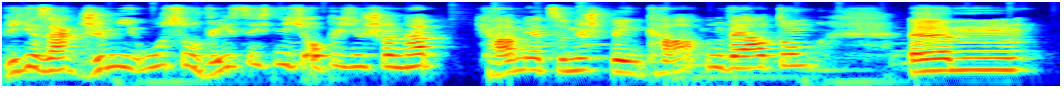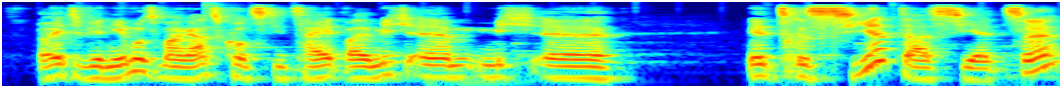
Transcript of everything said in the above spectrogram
Wie gesagt, Jimmy Uso, weiß ich nicht, ob ich ihn schon habe. Kam jetzt nicht wegen Kartenwertung. Ähm, Leute, wir nehmen uns mal ganz kurz die Zeit, weil mich, äh, mich äh, interessiert das jetzt. Äh?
